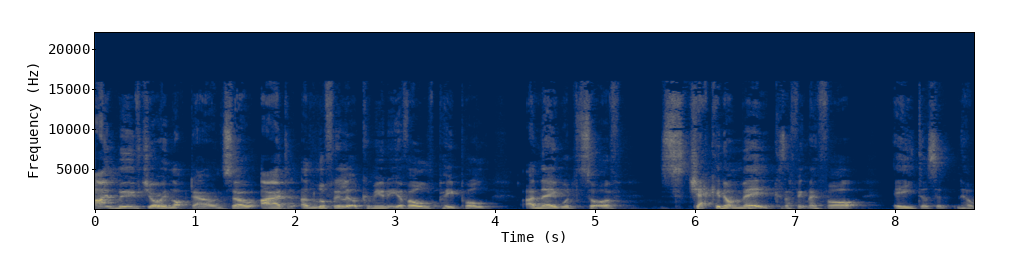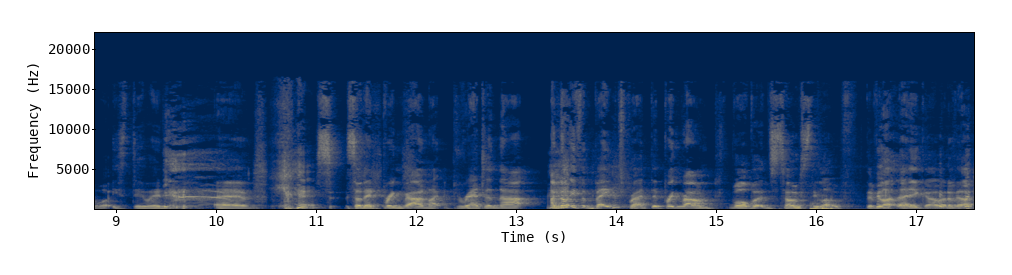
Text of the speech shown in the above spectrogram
I moved during lockdown, so I had a lovely little community of old people, and they would sort of s- check in on me because I think they thought he doesn't know what he's doing. um, so they'd bring round like bread and that, and not even baked bread. They'd bring round Warburton's toasty loaf. They'd be like, "There you go," and I'd be like,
